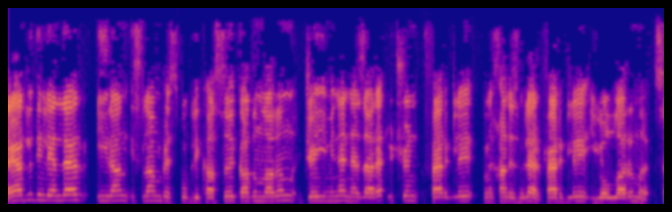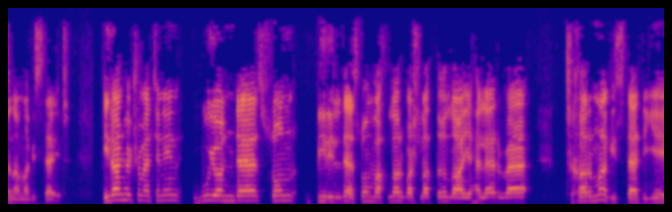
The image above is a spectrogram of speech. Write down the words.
Dəyərli dinləyənlər, İran İslam Respublikası qadınların geyiminə nəzarət üçün fərqli mexanizmlər, fərqli yolları mı sınamaq istəyir? İran hökumətinin bu yöndə son bir ildə, son vaxtlar başlatdığı layihələr və çıxarmaq istədiyi,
